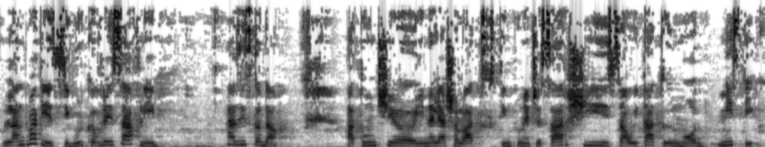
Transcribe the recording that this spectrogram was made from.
l-a întrebat, e sigur că vrei să afli? A zis că da. Atunci uh, Inelia și-a luat timpul necesar și s-a uitat în mod mistic,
